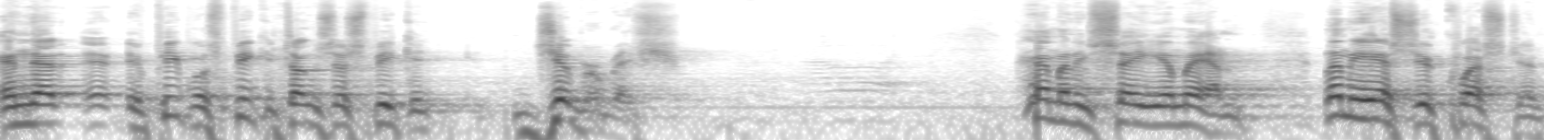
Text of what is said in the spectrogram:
And that if people speak in tongues, they're speaking gibberish. How many say amen? Let me ask you a question.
